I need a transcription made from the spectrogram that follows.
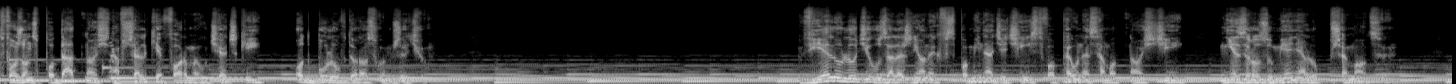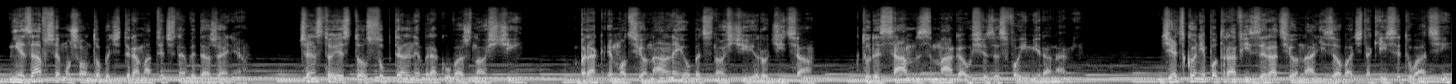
tworząc podatność na wszelkie formy ucieczki od bólu w dorosłym życiu. Wielu ludzi uzależnionych wspomina dzieciństwo pełne samotności, niezrozumienia lub przemocy. Nie zawsze muszą to być dramatyczne wydarzenia. Często jest to subtelny brak uważności, brak emocjonalnej obecności rodzica, który sam zmagał się ze swoimi ranami. Dziecko nie potrafi zracjonalizować takiej sytuacji,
